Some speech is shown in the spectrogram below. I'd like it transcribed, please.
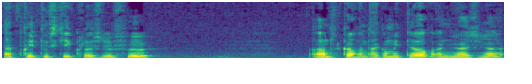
Après tout ce qui est cloche de feu. Encore un dragon météore, un nuagien,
